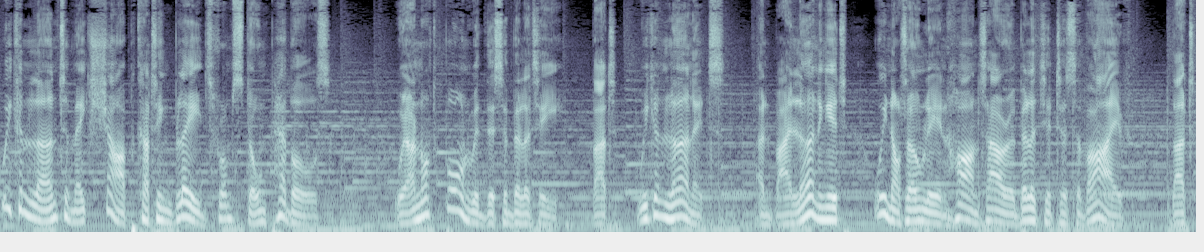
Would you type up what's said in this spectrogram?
we can learn to make sharp cutting blades from stone pebbles. We are not born with this ability, but we can learn it, and by learning it, we not only enhance our ability to survive, but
